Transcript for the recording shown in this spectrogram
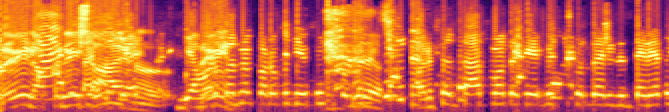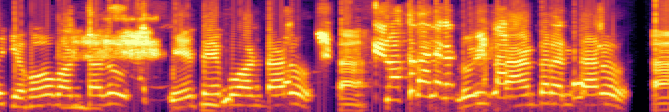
ప్రవీణ్ ఒక్క నిమిషం ఆగు. నువ్వు. ప్రవీణ్ ఎవరితోనూ కొడుకు చేపించుకున్నది పరిశుద్ధాత్మతో చేపించుకున్నది తెలియదు. యహోవ్ అంటారు ఏసేపు అంటారు ఆ, నేను ఒక్కదాన్నే కదా లూయిస్ అంటారు ఆ.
